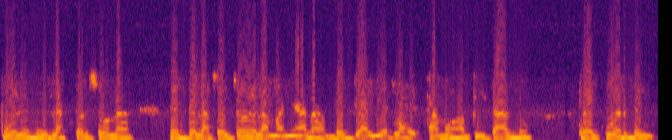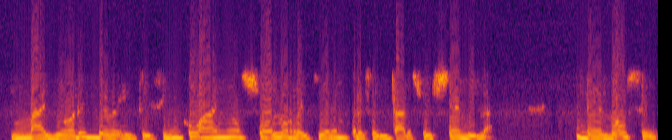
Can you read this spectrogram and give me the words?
pueden ir las personas desde las 8 de la mañana, desde ayer las estamos aplicando Recuerden, mayores de 25 años solo requieren presentar su cédula. De 12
